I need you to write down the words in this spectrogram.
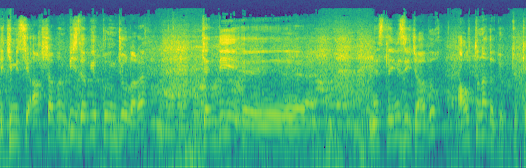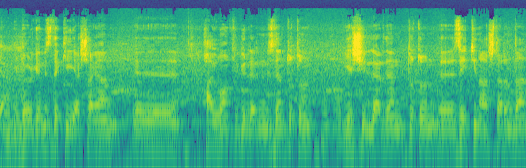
e, kimisi ahşabın. Biz de bir kuyumcu olarak kendi e, mesleğimiz icabı altına da döktük yani. Bölgemizdeki yaşayan e, hayvan figürlerimizden tutun, yeşillerden tutun, e, zeytin ağaçlarından,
